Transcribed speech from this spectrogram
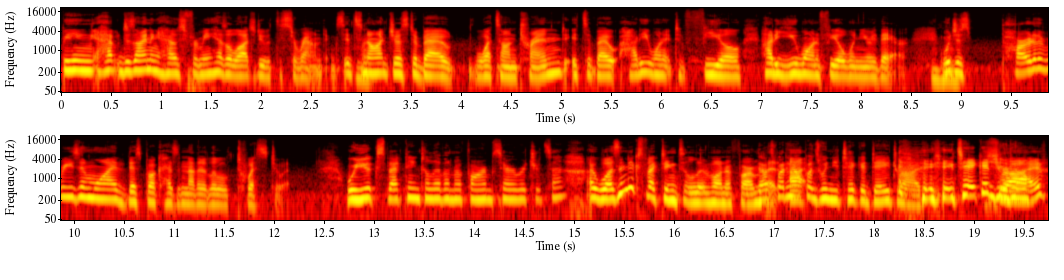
Being have, designing a house for me has a lot to do with the surroundings. It's not just about what's on trend. It's about how do you want it to feel. How do you want to feel when you're there, mm-hmm. which is part of the reason why this book has another little twist to it. Were you expecting to live on a farm, Sarah Richardson? I wasn't expecting to live on a farm. That's what I- happens when you take a day drive. you take a You know, drive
